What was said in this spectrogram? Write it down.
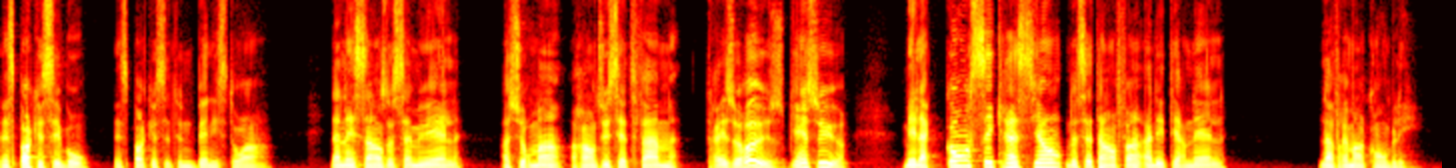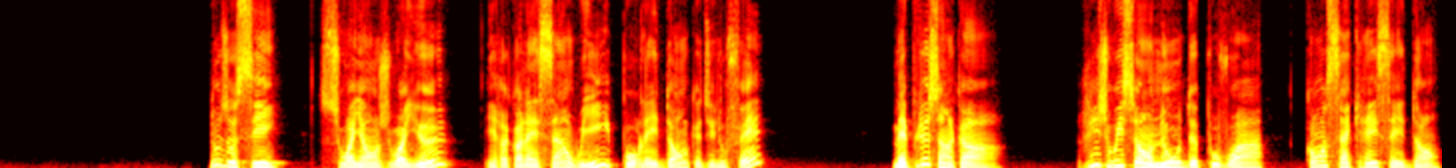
N'est-ce pas que c'est beau? N'est-ce pas que c'est une belle histoire? La naissance de Samuel a sûrement rendu cette femme très heureuse, bien sûr, mais la consécration de cet enfant à l'Éternel l'a vraiment comblé. Nous aussi, soyons joyeux et reconnaissants, oui, pour les dons que Dieu nous fait, mais plus encore, réjouissons-nous de pouvoir consacrer ces dons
